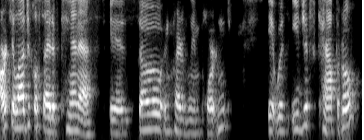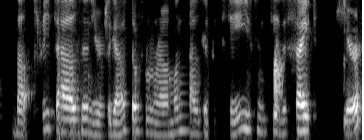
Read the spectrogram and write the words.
archaeological site of Tanis is so incredibly important. It was Egypt's capital about 3,000 years ago, so from around 1000 BC. You can see the site here.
